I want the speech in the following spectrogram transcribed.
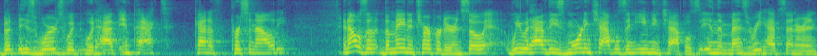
but his words would, would have impact, kind of personality. And I was the main interpreter. And so we would have these morning chapels and evening chapels in the men's rehab center. And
